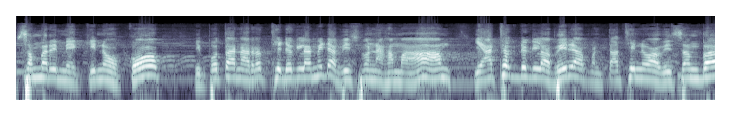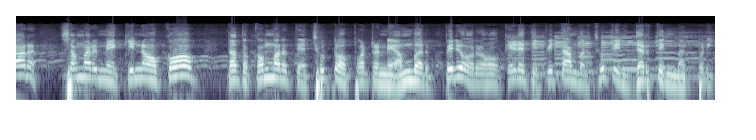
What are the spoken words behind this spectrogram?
સમર મેં કિનો કોપ એ પોતાના રથથી ડગલા મીડ્યા વિશ્વના હામાં આમ એ આઠક ડગલા ભેર્યા, પણ તાથીનવા વિસંબર, સમર મેં કિનો કોપ તા તો કમર તે છૂટો પટને અંબર પીર્યો રહો કેડેથી પિતાંબર છૂટીને ધરતીમાં પડી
